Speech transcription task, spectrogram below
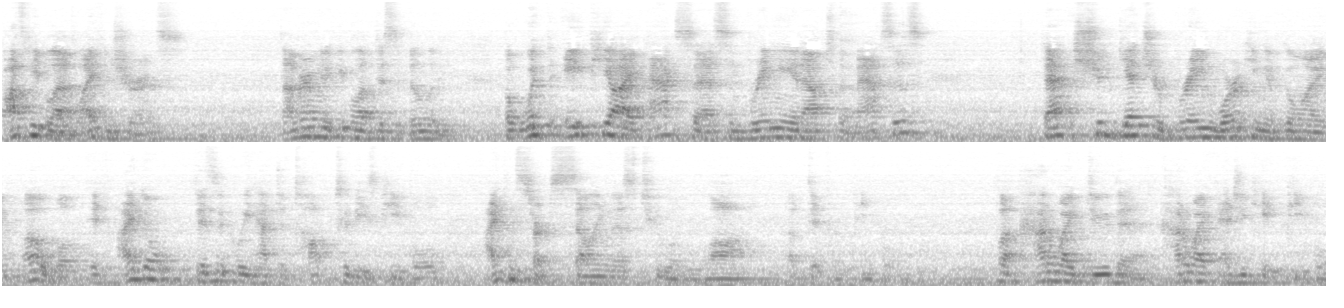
Lots of people have life insurance. Not very many people have disability. But with the API access and bringing it out to the masses, that should get your brain working of going, oh, well, if I don't physically have to talk to these people, I can start selling this to a lot of different people. But how do I do that? How do I educate people?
